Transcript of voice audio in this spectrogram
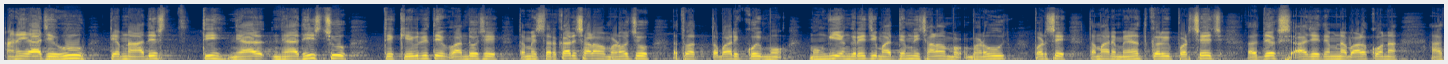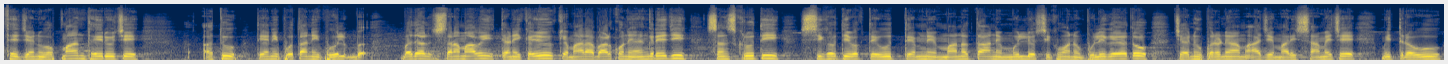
અને આજે હું તેમના આદેશથી ન્યાય ન્યાયાધીશ છું. તે કેવી રીતે વાંધો છે? તમે સરકારી શાળામાં ભણો છો અથવા તમારી કોઈ મોંઘી અંગ્રેજી માધ્યમની શાળામાં ભણવું પડશે? તમારે મહેનત કરવી પડશે જ. અધ્યક્ષ આજે તેમના બાળકોના હાથે જેનું અપમાન થઈ રહ્યું છે. હતું. તેની પોતાની ભૂલ બદલ શરમ આવી. તેણે કહ્યું કે મારા બાળકોને અંગ્રેજી સંસ્કૃતિ શીખવતી વખતે હું તેમને માનવતા અને મૂલ્યો શીખવાનું ભૂલી ગયો હતો, જેનું પરિણામ આજે મારી સામે છે. મિત્ર, હું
